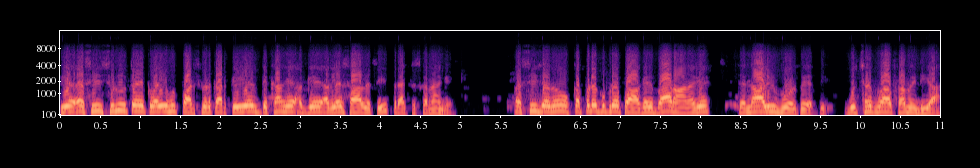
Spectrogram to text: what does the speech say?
ਵੀ ਅਸੀਂ ਸ਼ੁਰੂ ਤੋਂ ਇੱਕ ਵਾਰੀ ਹੁਣ ਪਾਰਟਿਸਿਪੇਟ ਕਰਕੇ ਇਹ ਦੇਖਾਂਗੇ ਅੱਗੇ ਅਗਲੇ ਸਾਲ ਅਸੀਂ ਪ੍ਰੈਕਟਿਸ ਕਰਾਂਗੇ। ਅਸੀਂ ਜਦੋਂ ਕੱਪੜੇ ਕੁਪੜੇ ਪਾ ਕੇ ਬਾਹਰ ਆਣਗੇ ਤੇ ਨਾਲ ਹੀ ਬੋਲ ਪਏ ਵੀ ਗੁਲਸ਼ਨ ਕੁਮਾਰ ਫਰਮ ਇੰਡੀਆ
